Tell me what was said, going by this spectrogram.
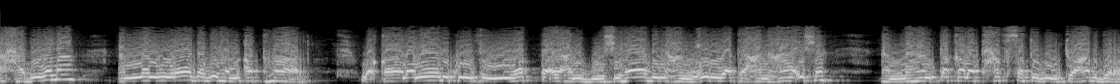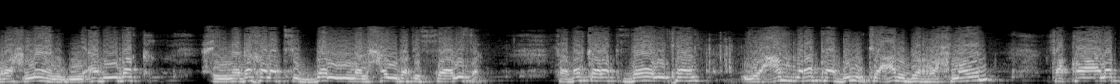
أحدهما أن المراد بها الأطهار. وقال مالك في الموطأ عن ابن شهاب عن عروة عن عائشة أنها انتقلت حفصة بنت عبد الرحمن بن أبي بكر حين دخلت في الدم من الحيضة الثالثة فذكرت ذلك لعمرة بنت عبد الرحمن فقالت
